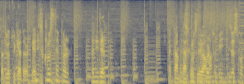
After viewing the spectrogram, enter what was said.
Let's go together, okay? One is close temple. I need help. I come One temple close to you, temple Amma. to me. In the smoke.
